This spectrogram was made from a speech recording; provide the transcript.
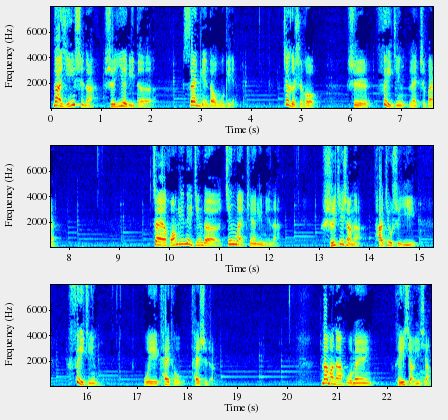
那寅时呢，是夜里的。三点到五点，这个时候是肺经来值班。在《黄帝内经》的经脉篇里面呢，实际上呢，它就是以肺经为开头开始的。那么呢，我们可以想一想，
